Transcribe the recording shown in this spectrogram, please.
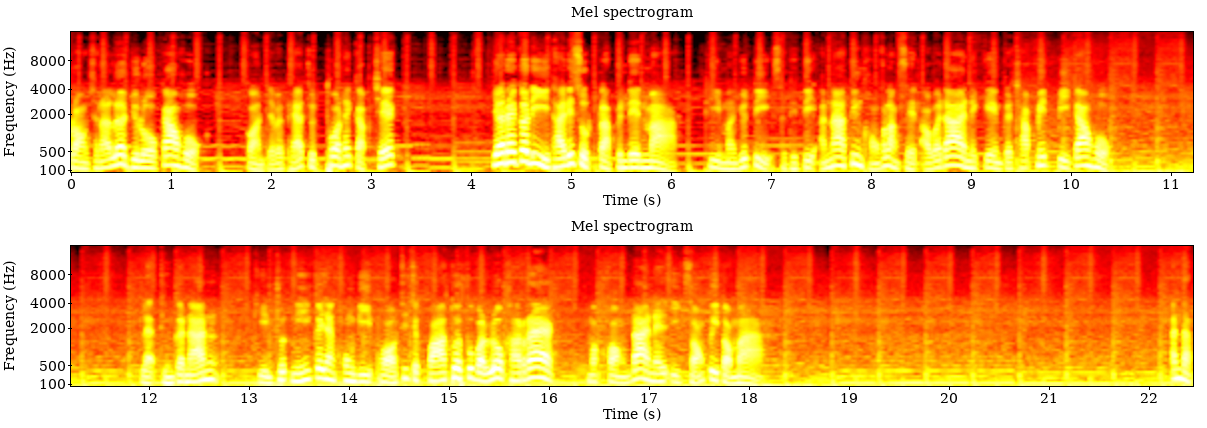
รองชนะเลิศยูโร 96 ก่อนจะไปแพ้จุดโทษให้กับเช็กอย่างไรก็ดีท้ายที่สุดกลับเป็นเดนมาร์กที่มายุติสถิติอันน่าทึ่งของฝรั่งเศสเอาไว้ได้ในเกมกระชับมิตรปี 96 และถึงกระนั้น ทีมชุดนี้ก็ยังคงดีพอที่จะคว้าถ้วยฟุตบอลโลกครั้งแรก มาครองได้ในอีก 2 ปีต่อมา อันดับ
